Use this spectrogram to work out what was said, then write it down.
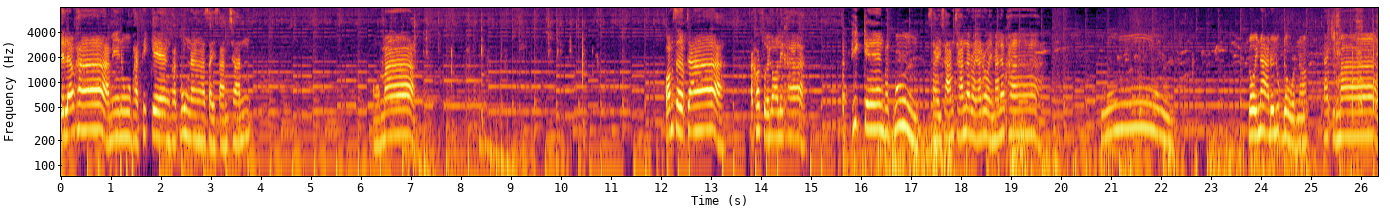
สร็จแล้วค่ะ เมนูผัดพริกแกง ผักบุ้งนาใส่สามชั้นหอมมาก พร้อมเสิร์ฟจ้าตักข้าวสวยรอเลยค่ะ ผัดพริกแกงผัดบุ้งใส่สามชั้นอร่อยอร่อยมาแล้วค่ะอู้โรยหน้าด้วยลูกโดดเนาะน่ากินมาก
